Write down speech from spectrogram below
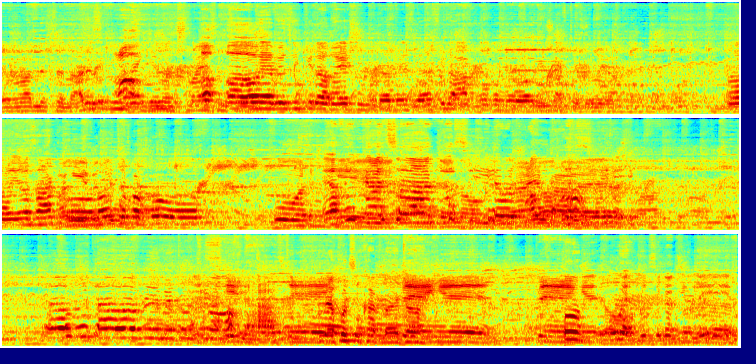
Wir dann alles in Oh, den Weg und oh, schmeißen. oh, er will sich wieder rächen. Da ist erst wieder Abbruch geworden. Ich schaff das nicht. Mario sagt, Angie, oh. Leute, was los? Wohin Er wird ganz so es aggressiv und aufpassen. Na, kurz einen Cut, Leute. Oh, er wird sogar gelebt.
